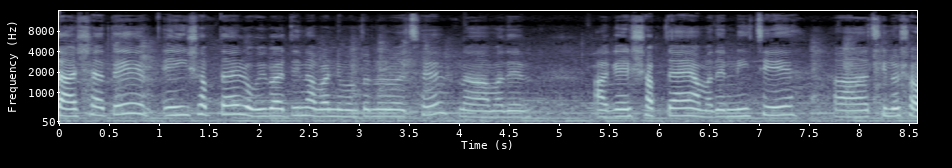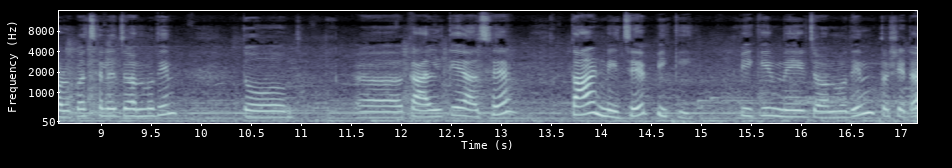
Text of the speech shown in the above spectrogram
তার সাথে এই সপ্তাহে রবিবার দিন আবার নিমন্ত্রণ রয়েছে। আমাদের আগের সপ্তাহে আমাদের নিচে ছিল স্বরূপা ছেলের জন্মদিন। তো কালকে আছে তার নিচে পিকি, পিকির মেয়ের জন্মদিন। তো সেটা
